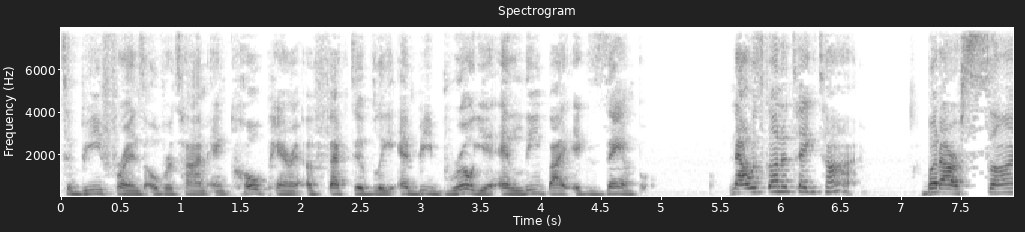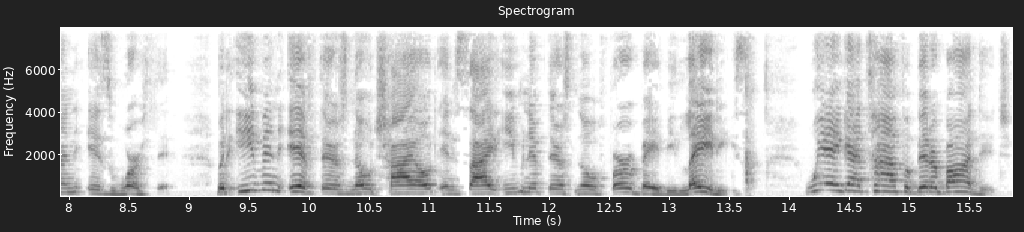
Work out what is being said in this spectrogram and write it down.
to be friends over time and co parent effectively and be brilliant and lead by example. Now, it's going to take time, but our son is worth it. But even if there's no child inside, even if there's no fur baby, ladies, we ain't got time for bitter bondage.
